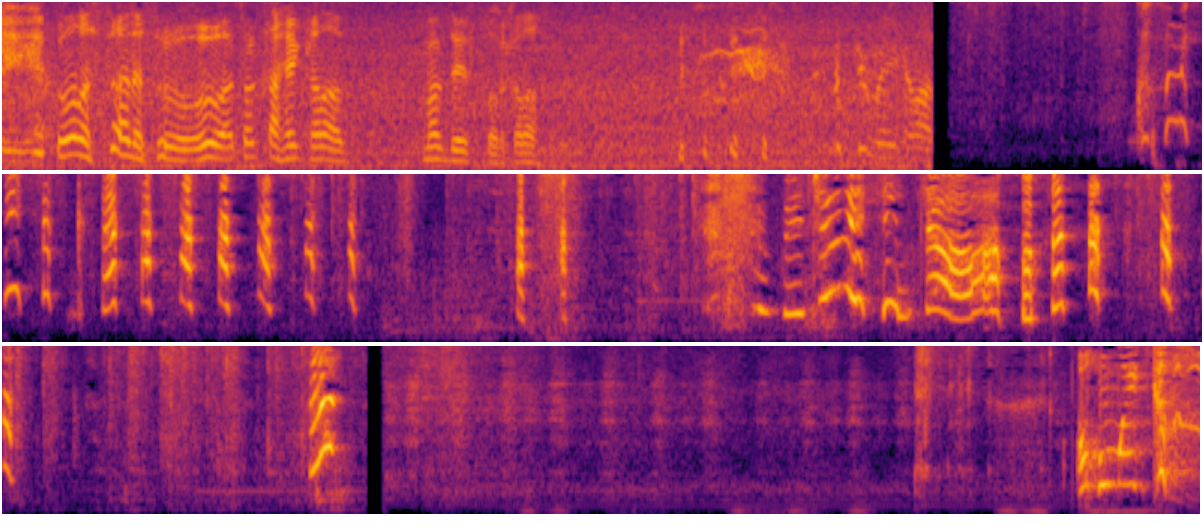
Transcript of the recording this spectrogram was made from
والله استانس هو هو أتوقع هيك خلاص ما بده يفطر خلاص بس هو هيك خلاص Oh my god!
